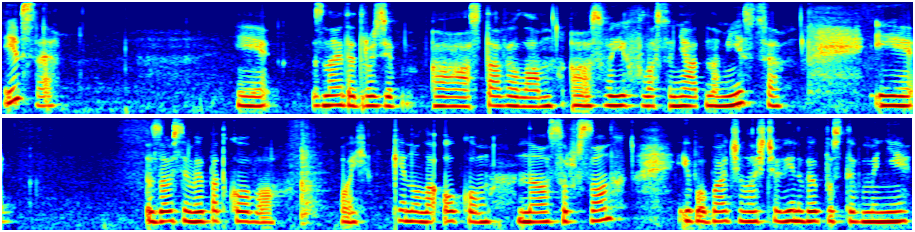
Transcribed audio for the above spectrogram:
І все. І знаєте, друзі, ставила своїх власенят на місце і зовсім випадково ой, кинула оком на сурфсонг і побачила, що він випустив мені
